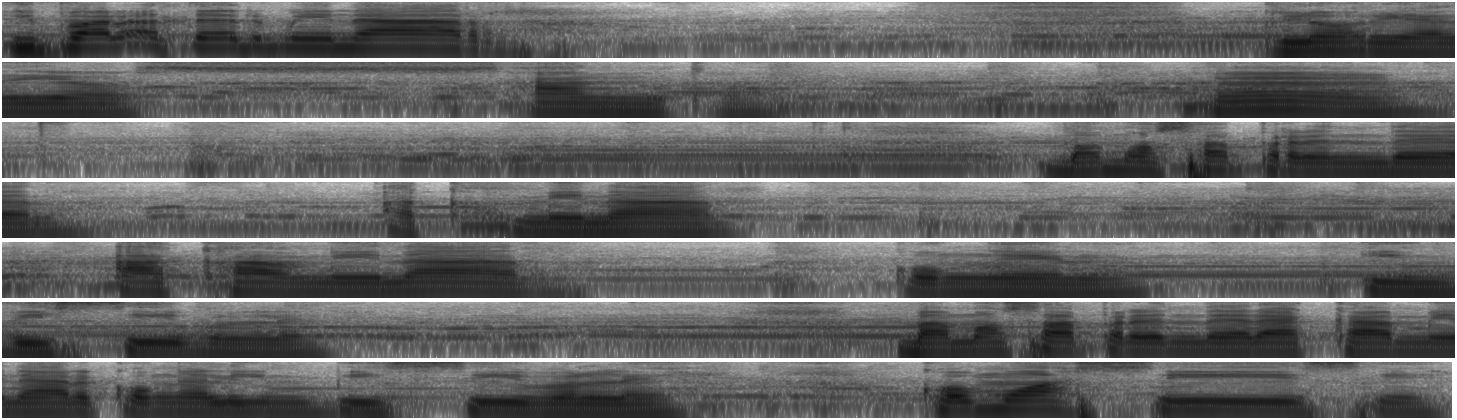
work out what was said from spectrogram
Y para terminar, gloria a Dios, Santo. Mm vamos a aprender a caminar, a caminar con el invisible. Vamos a aprender a caminar con el invisible. ¿Cómo así? Sí.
